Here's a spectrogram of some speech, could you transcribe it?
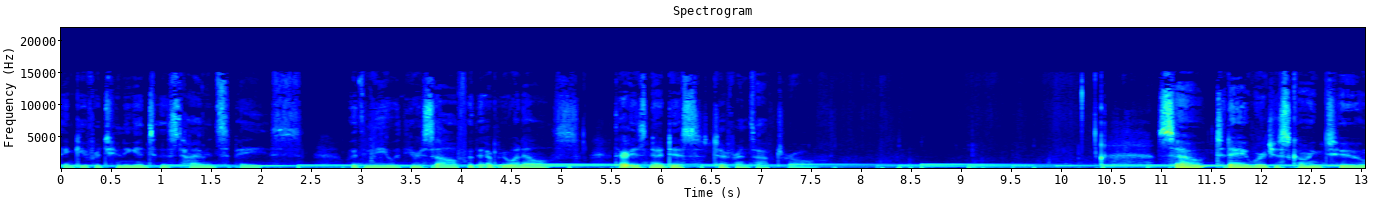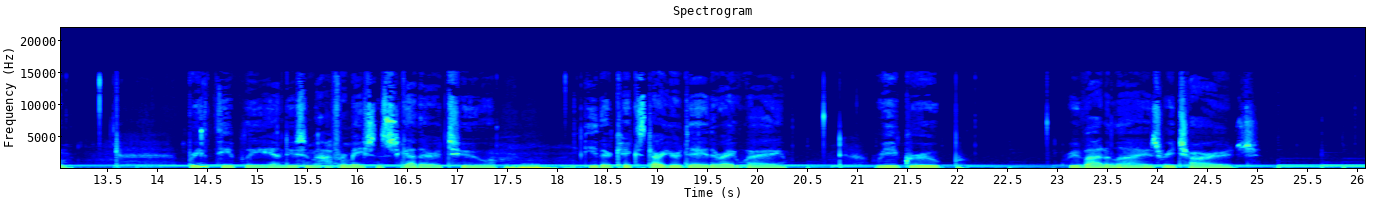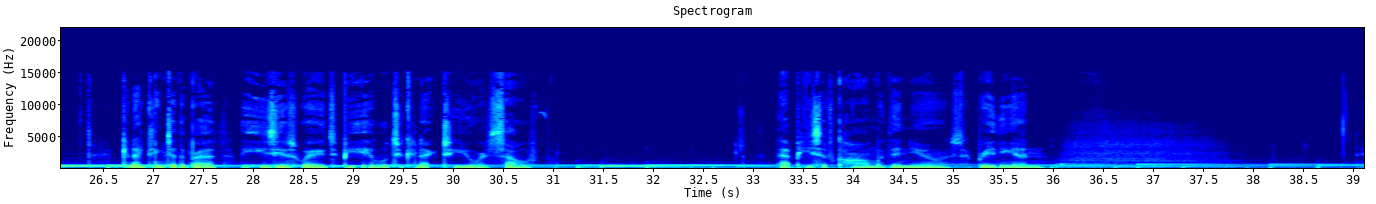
Thank you for tuning into this time and space with me, with yourself, with everyone else. There is no dis difference after all. So, today we're just going to breathe deeply and do some affirmations together to either kickstart your day the right way, regroup, revitalize, recharge. Connecting to the breath, the easiest way to be able to connect to yourself. That peace of calm within you. So, breathing in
